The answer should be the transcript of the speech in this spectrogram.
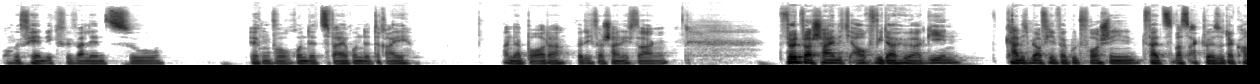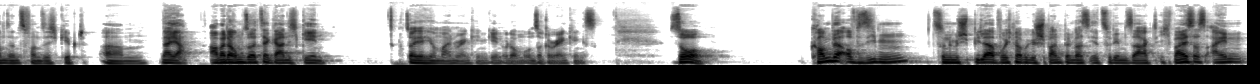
ungefähr ein Äquivalent zu irgendwo Runde 2, Runde 3 an der Border, würde ich wahrscheinlich sagen. Wird wahrscheinlich auch wieder höher gehen. Kann ich mir auf jeden Fall gut vorstellen, falls was aktuell so der Konsens von sich gibt. Ähm, naja, aber darum soll es ja gar nicht gehen. Soll ja hier um mein Ranking gehen oder um unsere Rankings. So, kommen wir auf sieben zu einem Spieler, wo ich mal gespannt bin, was ihr zu dem sagt. Ich weiß, dass ein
